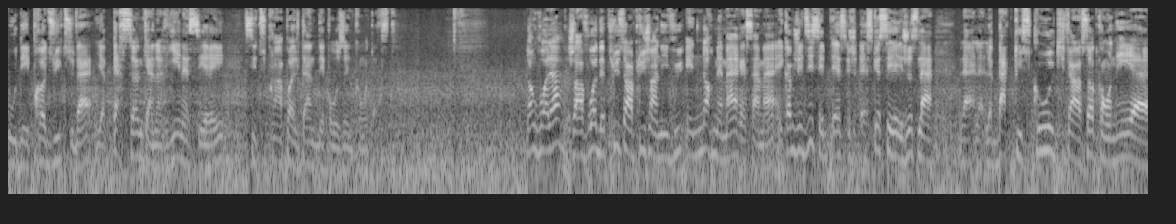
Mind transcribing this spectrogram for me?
ou des produits que tu vends. Il y a personne qui en a rien à cirer si tu prends pas le temps de déposer le contexte. Donc voilà, j'en vois de plus en plus, j'en ai vu énormément récemment. Et comme j'ai dit, est-ce que c'est juste la, le back to school qui fait en sorte qu'on est euh,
